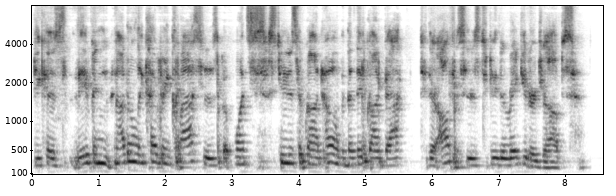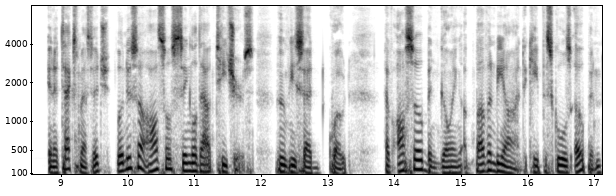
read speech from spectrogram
because they've been not only covering classes, but once students have gone home and then they've gone back to their offices to do their regular jobs. In a text message, Llanusa also singled out teachers, whom he said, quote, have also been going above and beyond to keep the schools open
